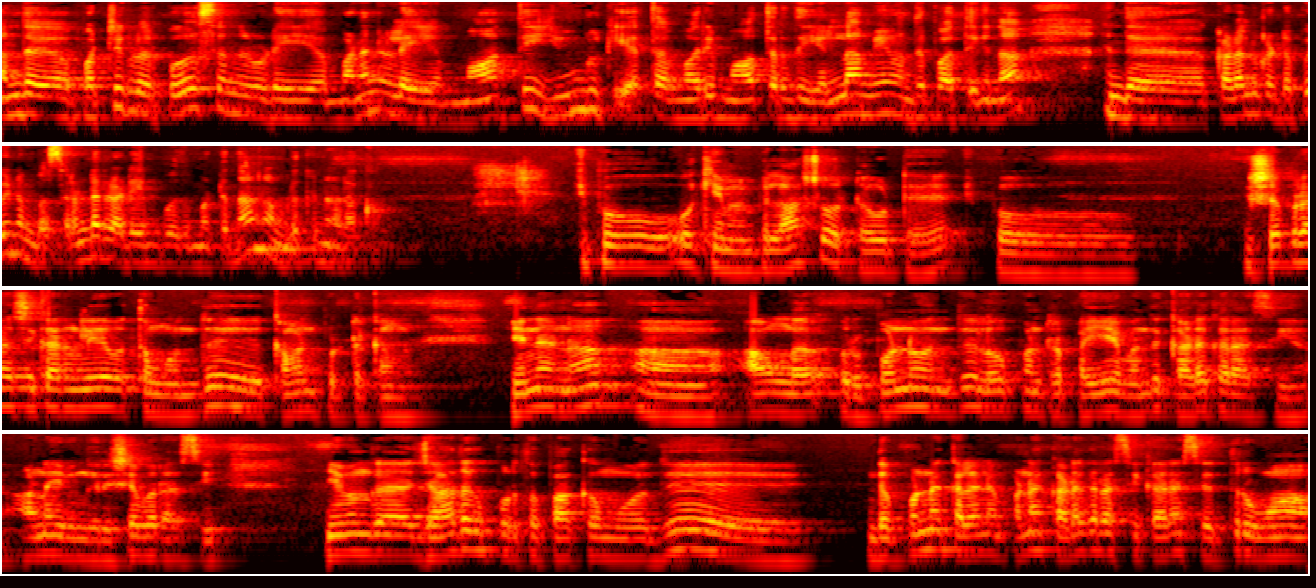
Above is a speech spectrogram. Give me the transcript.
அந்த பர்டிகுலர் பர்சனுடைய மனநிலையை மாற்றி இவங்களுக்கு ஏற்ற மாதிரி மாற்றுறது எல்லாமே வந்து பார்த்திங்கன்னா இந்த கடல்கட்டை போய் நம்ம சரண்டர் அடையும் போது மட்டும்தான் நம்மளுக்கு நடக்கும். இப்போது ஓகே மேம் இப்போ லாஸ்ட் ஒரு டவுட்டு இப்போது ரிஷபராசிக்காரங்களே ஒருத்தவங்க வந்து கமெண்ட் போட்டிருக்காங்க. என்னென்னா அவங்க ஒரு பொண்ணு வந்து லவ் பண்ணுற பையன் வந்து கடகராசி ஆனால் இவங்க ரிஷபராசி. இவங்க ஜாதக பொருத்தை பார்க்கும்போது இந்த பொண்ணை கல்யாணம் பண்ணால் கடகராசிக்காரன் செத்துருவான்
